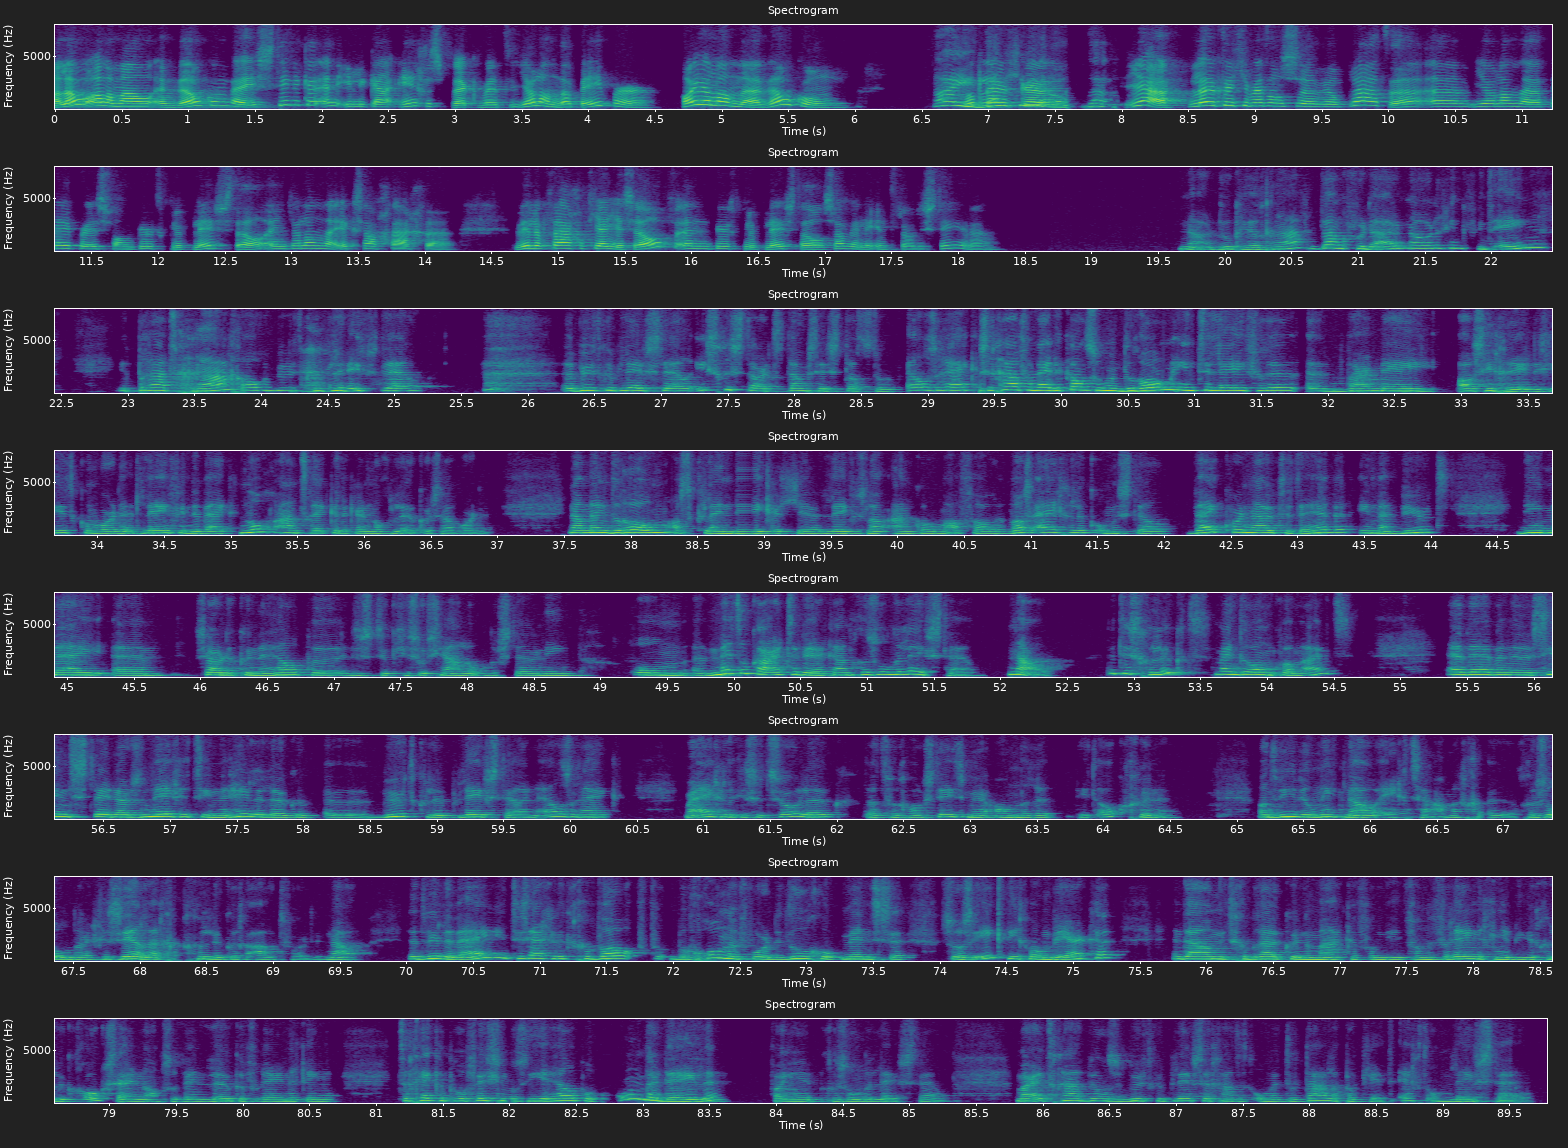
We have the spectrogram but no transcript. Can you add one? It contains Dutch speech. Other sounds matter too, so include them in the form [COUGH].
Hallo allemaal en welkom bij Stineke en Ilika in gesprek met Jolanda Peper. Hoi Jolanda, welkom. Hi, Wat leuk. eh, ja, leuk dat je met ons uh, wil praten. Uh, Jolanda Peper is van Buurtclub Leefstijl. En Jolanda, ik zou graag uh, willen vragen of jij jezelf en Buurtclub Leefstijl zou willen introduceren. Nou, dat doe ik heel graag. Dank voor de uitnodiging. Ik vind het enig. Ik praat graag over Buurtclub Leefstijl. Uh, Buurtclub Leefstijl is gestart dankzij Stadsdorp Elsrijk. Ze gaven mij de kans om een droom in te leveren, uh, waarmee, als die gerealiseerd kon worden, het leven in de wijk nog aantrekkelijker en nog leuker zou worden. Nou, mijn droom als klein dikkertje, levenslang aankomen afvallen, was eigenlijk om een stel wijkkornuiten te hebben in mijn buurt, die mij uh, zouden kunnen helpen, een stukje sociale ondersteuning, om uh, met elkaar te werken aan een gezonde leefstijl. Nou, het is gelukt. Mijn droom kwam uit. En we hebben uh, sinds 2019 een hele leuke uh, buurtclub Leefstijl in Elsrijk. Maar eigenlijk is het zo leuk dat we gewoon steeds meer anderen dit ook gunnen. Want wie wil niet nou echt samen uh, gezonder, gezellig, gelukkig oud worden? Nou, dat willen wij. Het is eigenlijk begonnen voor de doelgroep mensen zoals ik, die gewoon werken. En daarom niet gebruik kunnen maken van, die, van de verenigingen die er gelukkig ook zijn. In Amsterdam leuke verenigingen. Te gekke professionals die je helpen op onderdelen van je gezonde leefstijl. Maar het gaat bij onze buurtclub Leefstijl gaat het om het totale pakket, echt om leefstijl.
